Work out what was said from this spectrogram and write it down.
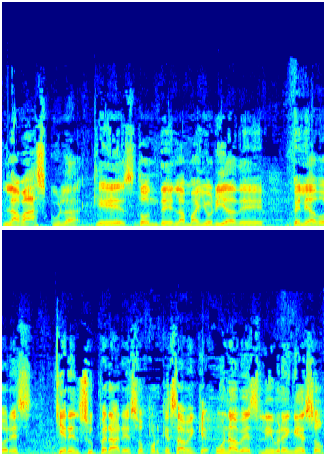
la báscula, que es donde la mayoría de peleadores quieren superar eso porque saben que una vez libren eso,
